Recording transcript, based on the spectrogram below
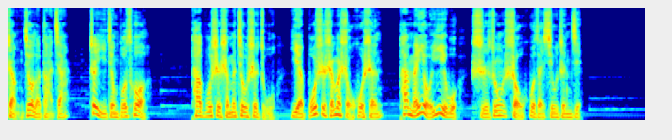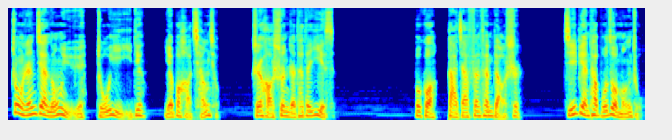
拯救了大家，这已经不错了。他不是什么救世主，也不是什么守护神，他没有义务始终守护在修真界。众人见龙宇主意已定，也不好强求，只好顺着他的意思。不过大家纷纷表示，即便他不做盟主，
